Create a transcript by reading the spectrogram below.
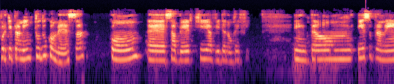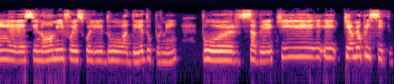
porque para mim tudo começa com é, saber que a vida não tem fim. Então, isso para mim, esse nome foi escolhido a dedo por mim, por saber que, que é o meu princípio,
